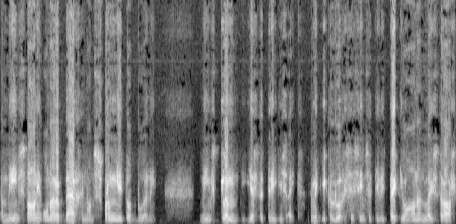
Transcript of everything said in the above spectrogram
'n Mens staan nie onder 'n berg en dan spring jy tot bo nie mens klim die eerste treetjies uit. En met ekologiese sensitiwiteit Johan en luisteraars,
